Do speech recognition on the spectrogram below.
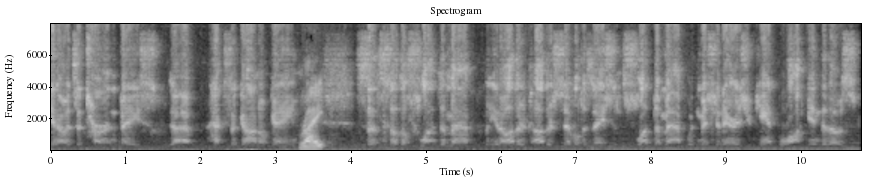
you know, it's a turn-based uh, hexagonal game. Right. So, so they'll flood the map. You know, other other civilizations flood the map with missionaries. You can't walk into those,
